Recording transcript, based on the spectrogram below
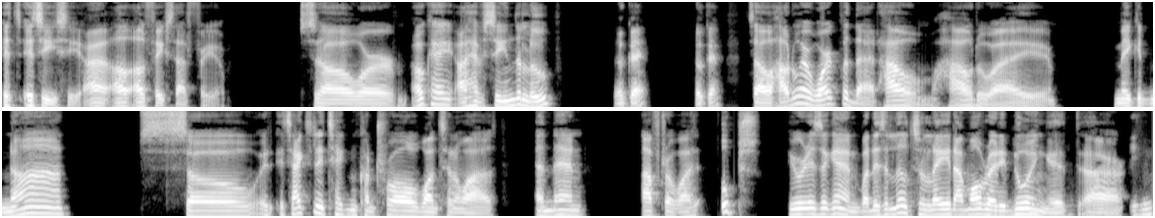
It's it's easy. I, will I'll fix that for you. So, or okay, I have seen the loop. Okay, okay. So, how do I work with that? How how do I make it not So it, it's actually taking control once in a while. And then after a while, oops, here it is again. But it's a little too late. I'm already doing it. Uh, mm-hmm.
